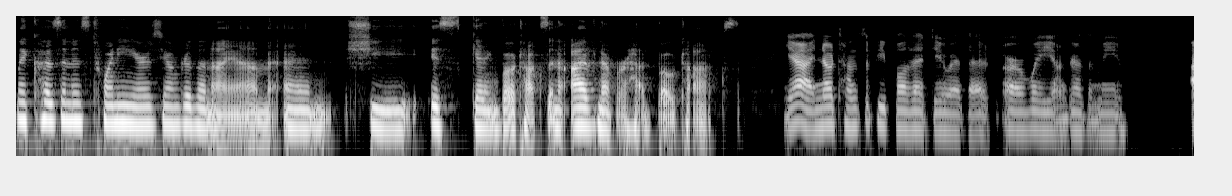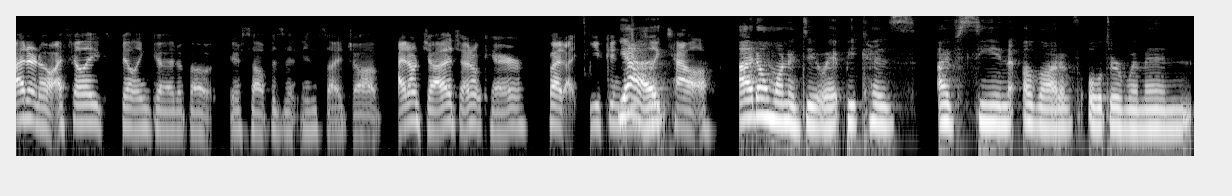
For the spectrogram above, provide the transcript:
My cousin is 20 years younger than I am, and she is getting Botox, and I've never had Botox. Yeah, I know tons of people that do it that are way younger than me. I don't know. I feel like feeling good about yourself is an inside job. I don't judge. I don't care. But you can Yeah, usually like- tell. I don't want to do it because I've seen a lot of older women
